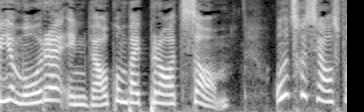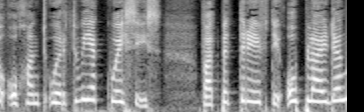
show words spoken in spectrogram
Goeiemôre en welkom by Praat Saam. Ons gesels ver oggend oor twee kwessies wat betref die opleiding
